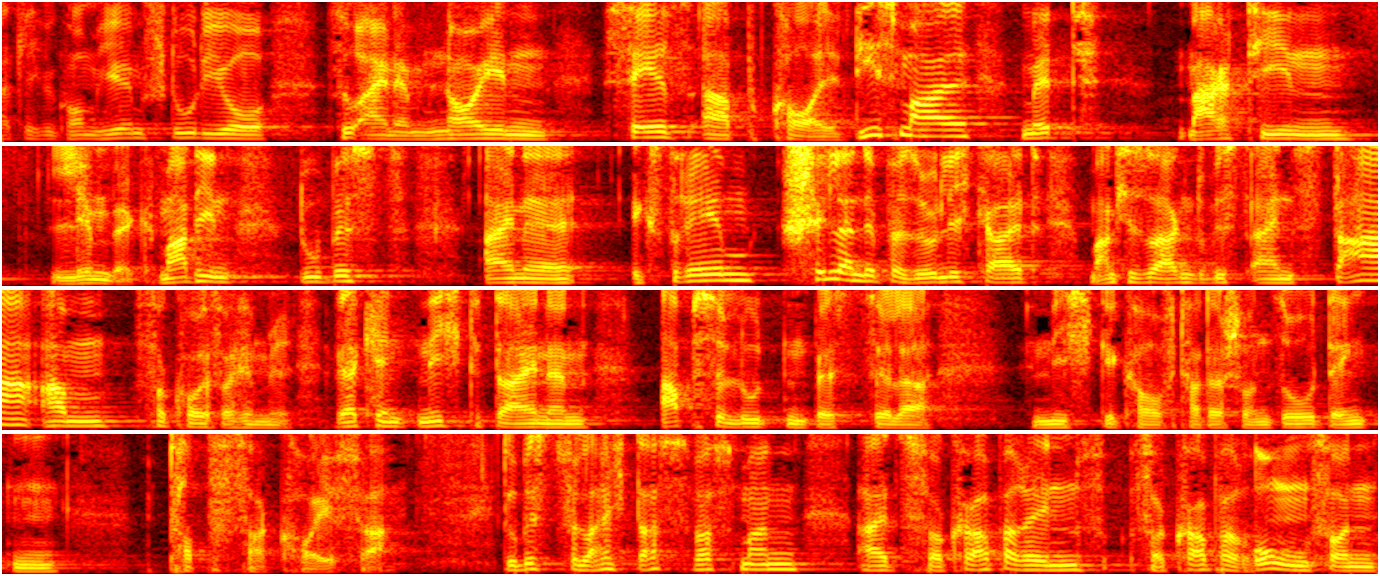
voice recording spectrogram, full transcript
Herzlich willkommen hier im Studio zu einem neuen Sales Up Call. Diesmal mit Martin Limbeck. Martin, du bist eine extrem schillernde Persönlichkeit. Manche sagen, du bist ein Star am Verkäuferhimmel. Wer kennt nicht deinen absoluten Bestseller? Nicht gekauft hat er schon so denken. Top-Verkäufer. Du bist vielleicht das, was man als Verkörperin, Verkörperung von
